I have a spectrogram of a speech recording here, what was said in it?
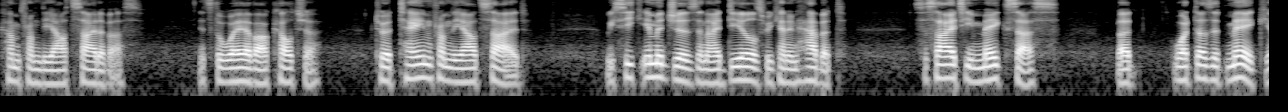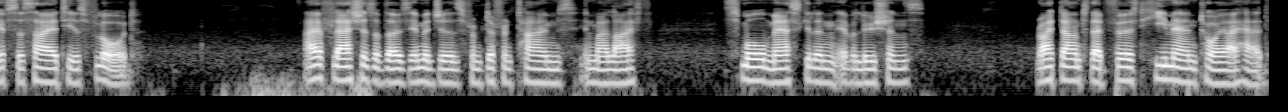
come from the outside of us. It's the way of our culture, to attain from the outside. We seek images and ideals we can inhabit. Society makes us, but what does it make if society is flawed? I have flashes of those images from different times in my life, small masculine evolutions, right down to that first He Man toy I had,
